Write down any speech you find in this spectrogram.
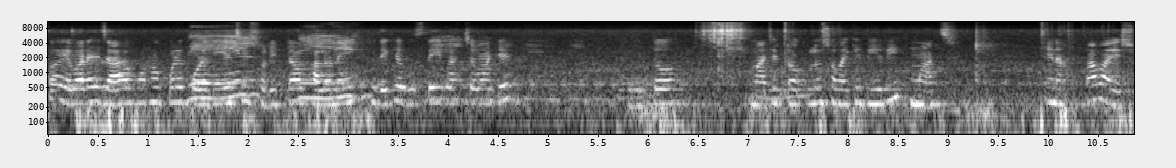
তো এবারে যা হোক হোক করে করে দিয়েছি শরীরটাও ভালো নেই। দেখে বুঝতেই পারছ আমাকে। তো মাছের টকগুলো সবাইকে দিয়ে দিই। মাছ। এ না বাবা এসো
